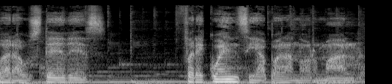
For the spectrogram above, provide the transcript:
Para ustedes, frecuencia paranormal.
